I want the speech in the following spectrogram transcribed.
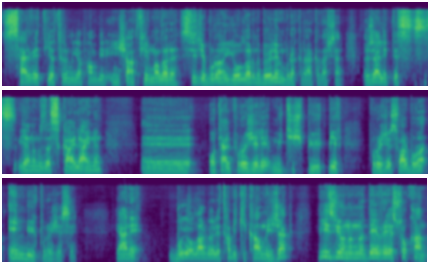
servet yatırım yapan bir inşaat firmaları sizce buranın yollarını böyle mi bırakır arkadaşlar? Özellikle yanımızda Skyline'ın e, otel projeli müthiş büyük bir projesi var. Buranın en büyük projesi. Yani bu yollar böyle tabii ki kalmayacak. Vizyonunu devreye sokan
